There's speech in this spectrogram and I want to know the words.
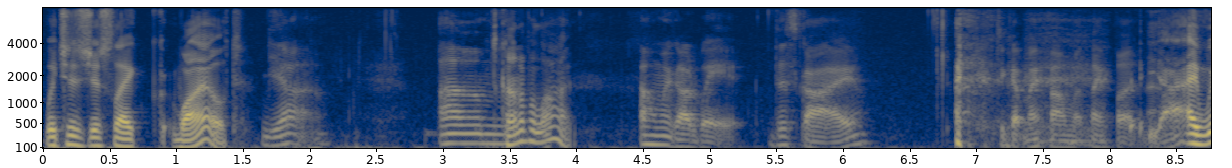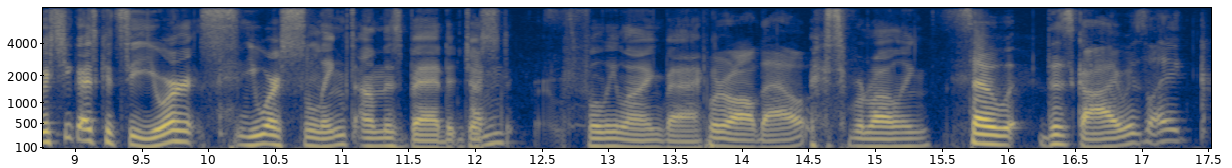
which is just like wild. Yeah. Um. It's kind of a lot. Oh my god. Wait. This guy. To get my phone with my foot. I wish you guys could see you are you are slinked on this bed, just fully lying back, Sprawled out. sprawling. So this guy was like,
